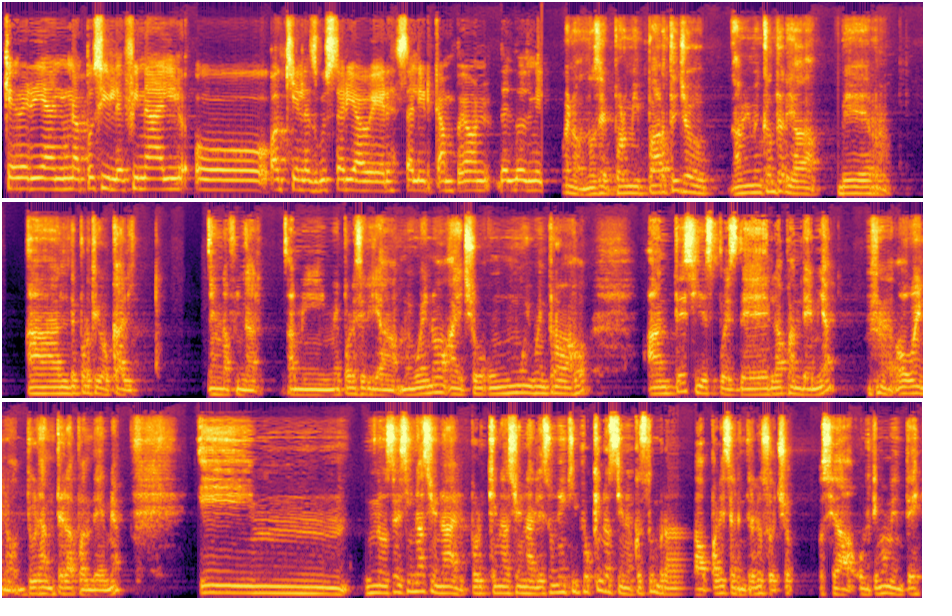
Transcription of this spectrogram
que verían una posible final o a quién les gustaría ver salir campeón del 2000? Bueno, no sé, por mi parte, yo, a mí me encantaría ver al Deportivo Cali en la final. A mí me parecería muy bueno, ha hecho un muy buen trabajo antes y después de la pandemia, o bueno, durante la pandemia. Y mm, no sé si Nacional, porque Nacional es un equipo que nos tiene acostumbrado a aparecer entre los ocho. O sea, últimamente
